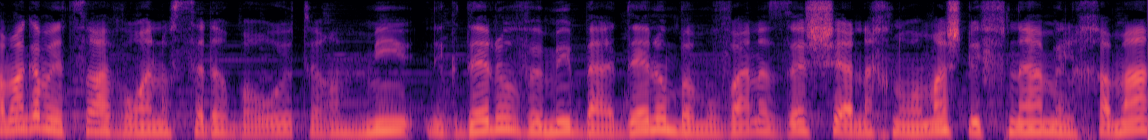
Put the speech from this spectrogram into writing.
המלחמה גם יצרה עבורנו סדר ברור יותר מי נגדנו ומי בעדנו, במובן הזה שאנחנו ממש לפני המלחמה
